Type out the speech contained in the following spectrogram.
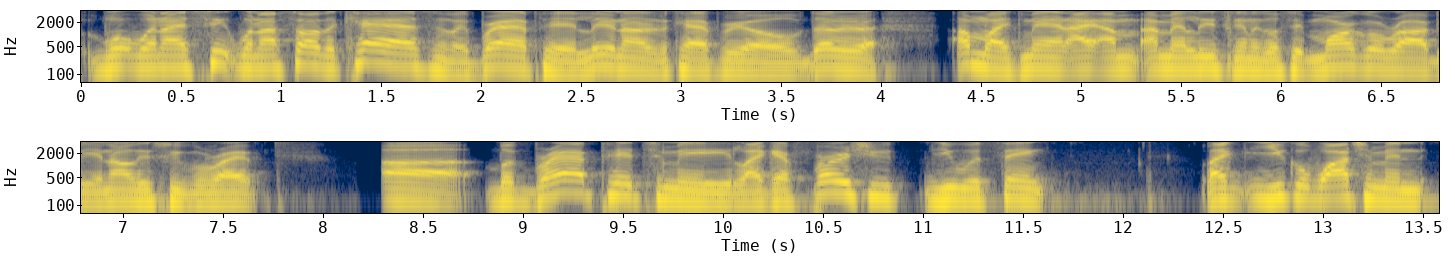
when, I see when I saw the cast and like Brad Pitt, Leonardo DiCaprio, da da da, I'm like, man, I, I'm I'm at least gonna go see Margot Robbie and all these people, right? Uh, but Brad Pitt to me, like at first you you would think, like you could watch him in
